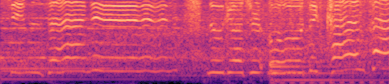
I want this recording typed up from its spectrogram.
심장을 녹여줄 오직 한 사람.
